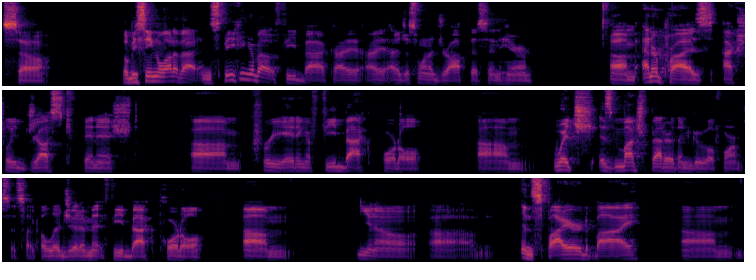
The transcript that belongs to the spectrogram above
so you'll be seeing a lot of that. And speaking about feedback, I, I, I just want to drop this in here. Um, Enterprise actually just finished creating a feedback portal um, which is much better than Google Forms. It's like a legitimate feedback portal. Um, you know, um, inspired by um,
